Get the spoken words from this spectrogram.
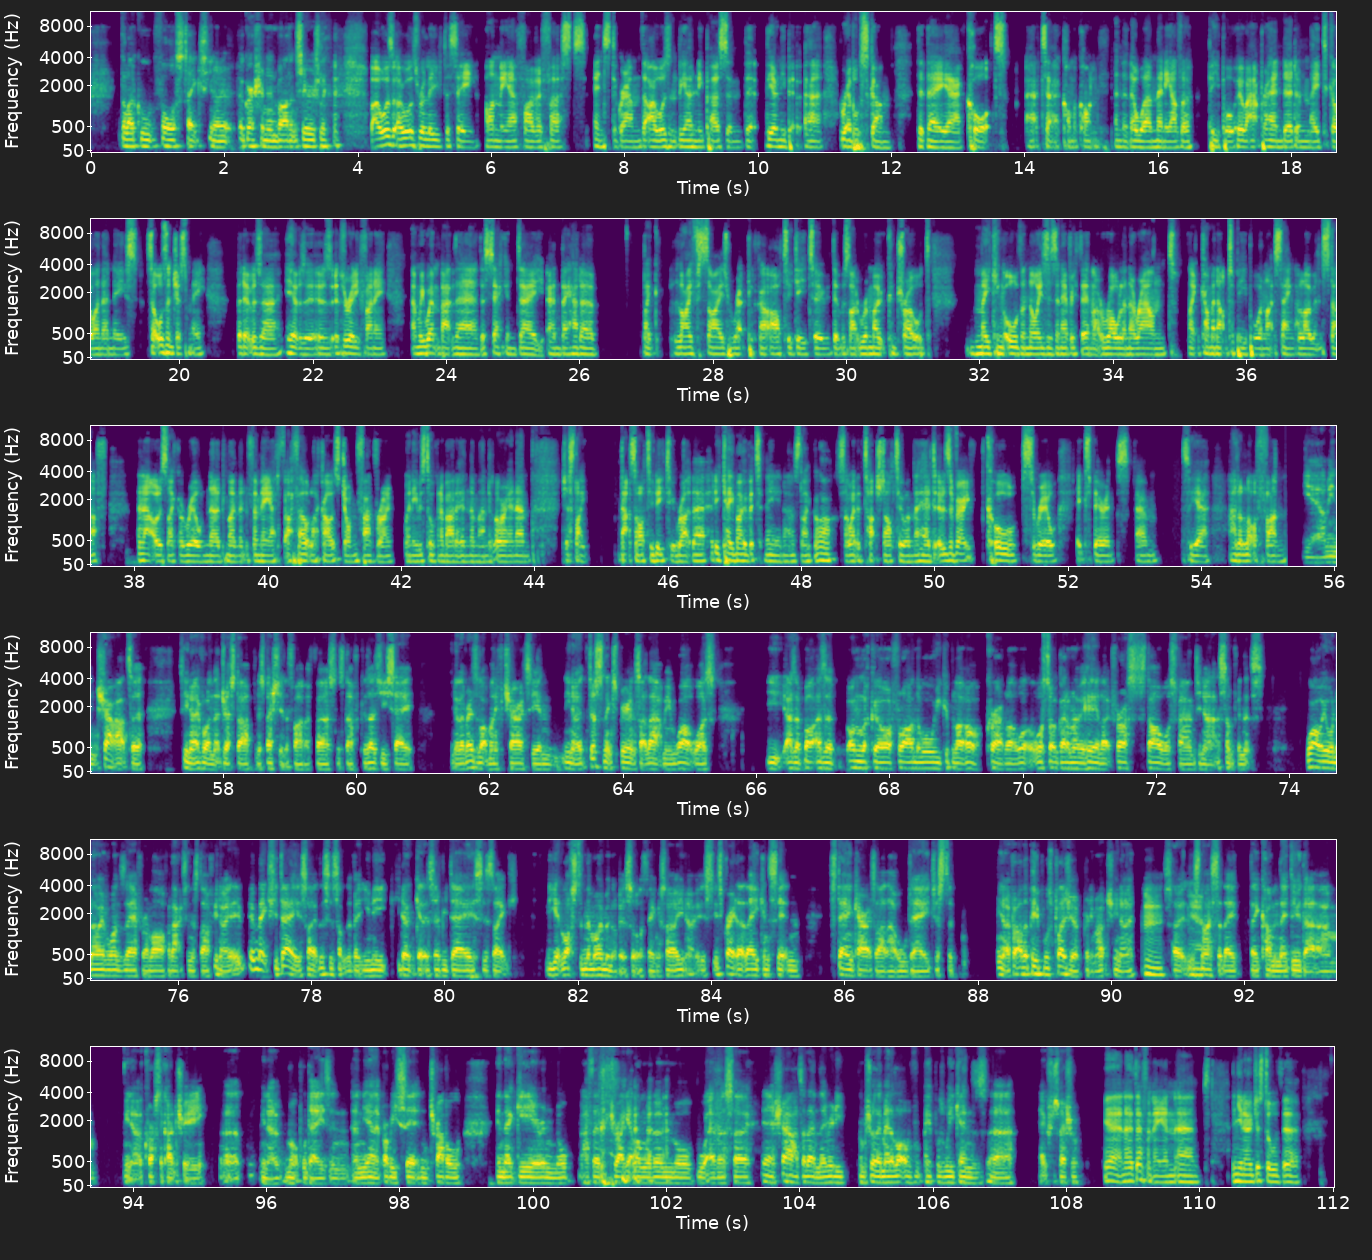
the local force takes you know aggression and violence seriously. but I was I was relieved to see on the Air Five Hundred First Instagram that I wasn't the only person that the only bit uh, rebel scum that they uh, caught at uh, Comic Con, and that there were many other people who were apprehended and made to go on their knees. So it wasn't just me, but it was uh, it was it was it was really funny. And we went back there the second day, and they had a like life size replica R two D two that was like remote controlled, making all the noises and everything, like rolling around, like coming up to people and like saying hello and stuff and that was like a real nerd moment for me. I, I, felt like I was Jon Favreau when he was talking about it in The Mandalorian. Um, just like that's R two D two right there. And he came over to me, and I was like, oh. So I went and touched R two on the head. It was a very cool, surreal experience. Um, so yeah, I had a lot of fun. Yeah, I mean, shout out to, to you know everyone that dressed up, and especially the five hundred first and stuff. Because as you say, you know they raise a lot of money for charity, and you know just an experience like that. I mean, while it was you, as a as a onlooker or a fly on the wall, you could be like, "Oh crap! Like, what, what's sort of going on over here?" Like for us Star Wars fans, you know, that's something that's while we all know everyone's there for a laugh and acting and stuff. You know, it, it makes your day. It's like this is something a bit unique. You don't get this every day. This is like you get lost in the moment of it, sort of thing. So you know, it's it's great that they can sit and stay in character like that all day, just to you know, for other people's pleasure, pretty much. You know, mm, so it's yeah. nice that they they come and they do that. Um, you know, across the country uh, you know, multiple days, and and yeah, they probably sit and travel in their gear and or have to drag it along with them or whatever. So yeah, shout out to them. They really, I'm sure they made a lot of people's weekends uh, extra special. Yeah, no, definitely, and and and you know, just all the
